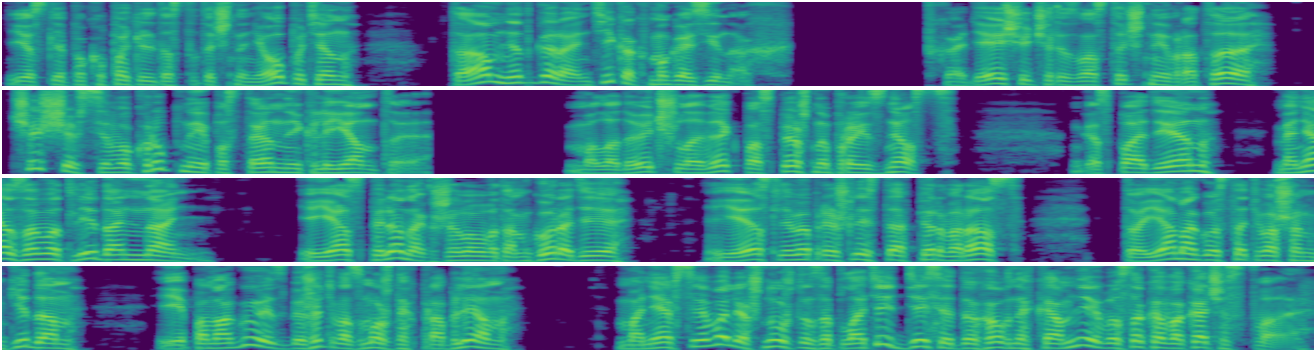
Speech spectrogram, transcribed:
если покупатель достаточно неопытен, там нет гарантий, как в магазинах. Входящие через восточные врата чаще всего крупные постоянные клиенты. Молодой человек поспешно произнес: «Господин, меня зовут Ли Даньнань, и я с пеленок живу в этом городе. Если вы пришли сюда в первый раз, то я могу стать вашим гидом и помогу избежать возможных проблем. Мне всего лишь нужно заплатить 10 духовных камней высокого качества».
